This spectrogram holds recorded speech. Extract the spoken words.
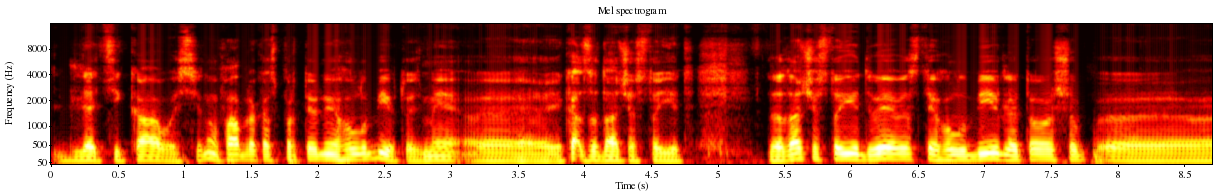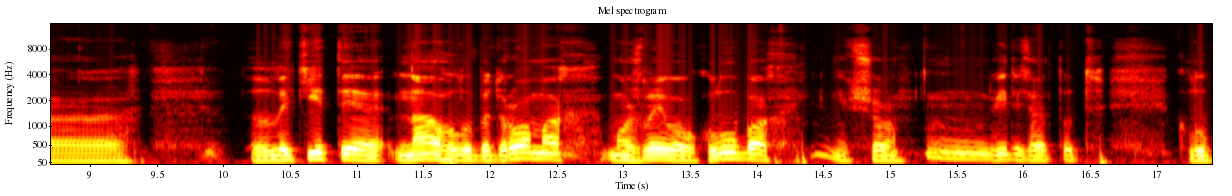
для цікавості. Ну, фабрика спортивних голубів. Тобто ми, е, яка задача стоїть? Задача стоїть вивести голубів для того, щоб е, летіти на голубодромах, можливо, в клубах. Якщо видите, тут клуб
